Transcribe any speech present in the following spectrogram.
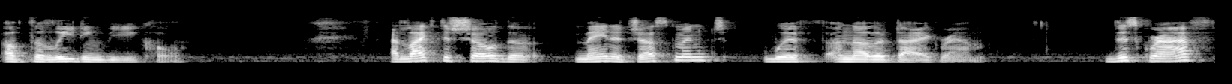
of the leading vehicle. I'd like to show the main adjustment with another diagram. This graph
